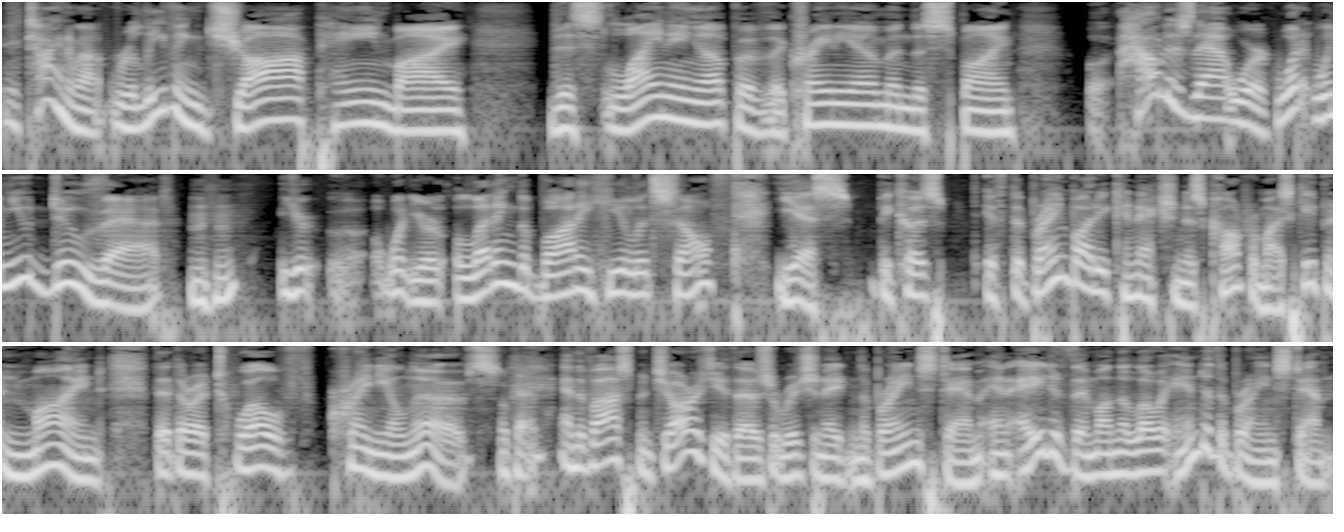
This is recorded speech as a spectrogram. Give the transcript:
you talking about? Relieving jaw pain by this lining up of the cranium and the spine. How does that work? What when you do that? Mm-hmm. You're what you're letting the body heal itself. Yes, because if the brain body connection is compromised, keep in mind that there are 12 cranial nerves. Okay. And the vast majority of those originate in the brainstem and eight of them on the lower end of the brainstem.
